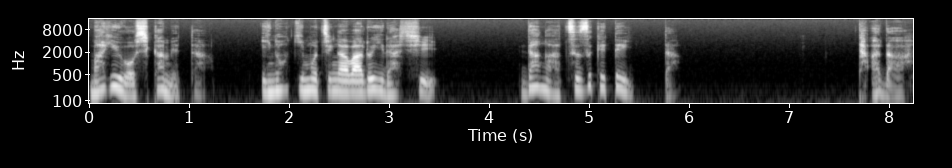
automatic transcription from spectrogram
眉をしかめた。胃の気持ちが悪いらしい。だが続けていった。ただ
